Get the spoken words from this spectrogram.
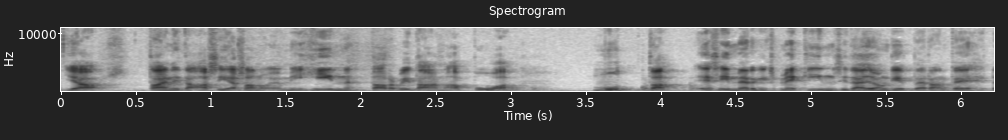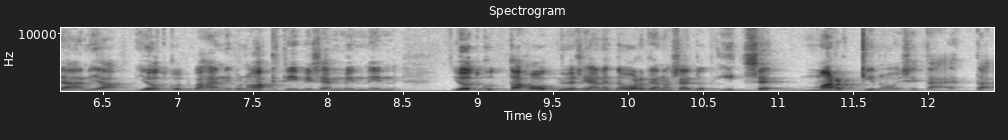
Ja, tai niitä asiasanoja, mihin tarvitaan apua. Mutta esimerkiksi mekin sitä jonkin verran tehdään ja jotkut vähän niin kuin aktiivisemmin, niin jotkut tahot myös ihan, että ne organisaatiot itse markkinoi sitä, että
